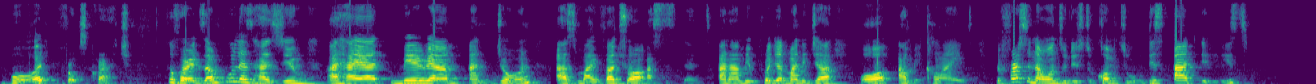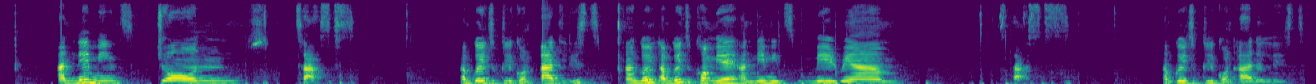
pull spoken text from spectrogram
board from scratch. So for example let's assume i hired miriam and john as my virtual assistant and i'm a project manager or i'm a client. The first thing i want to do is to come to this add a list and name it John's tasks. I'm going to click on add list. I'm going I'm going to come here and name it Miriam tasks. I'm going to click on add a list.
